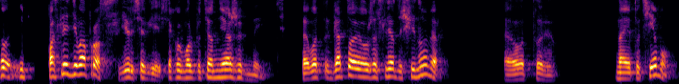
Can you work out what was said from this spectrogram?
Ну, и последний вопрос, Юрий Сергеевич, такой, может быть, он неожиданный. Э, вот готовя уже следующий номер э, вот э, на эту тему,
